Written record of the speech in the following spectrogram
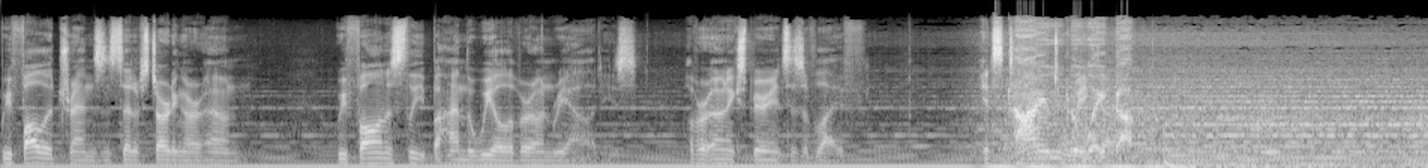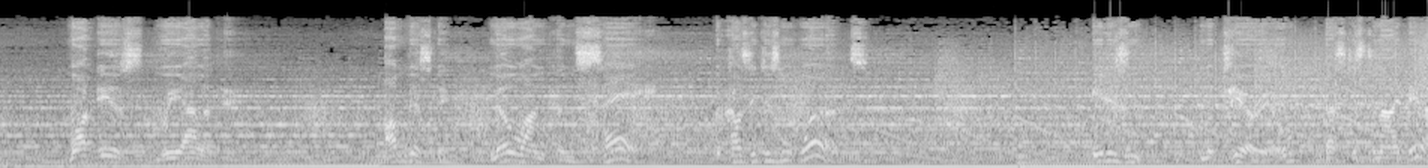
We followed trends instead of starting our own. We've fallen asleep behind the wheel of our own realities, of our own experiences of life. It's time, time to, wake, wake up. up. What is reality? Obviously, no one can say because it isn't words. It isn't material, that's just an idea.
